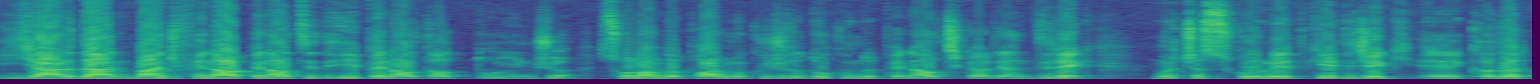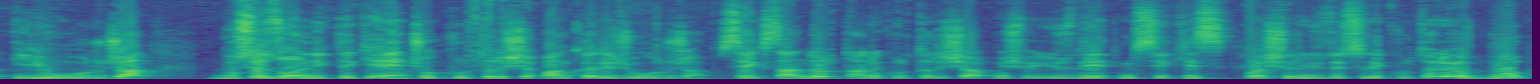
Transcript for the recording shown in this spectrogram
yerden bence fena penaltıydı. İyi penaltı attı oyuncu. Son anda parmak ucuyla dokundu. Penaltı çıkardı. Yani direkt maçın skorunu etki edecek e, kadar iyi Uğurcan. Bu sezon ligdeki en çok kurtarış yapan kaleci Uğurcan. 84 tane kurtarış yapmış ve %78 başarı yüzdesiyle kurtarıyor. Bu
